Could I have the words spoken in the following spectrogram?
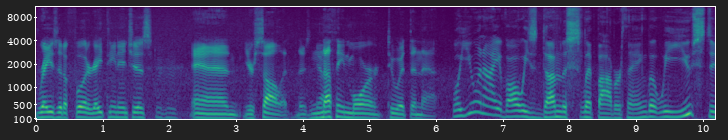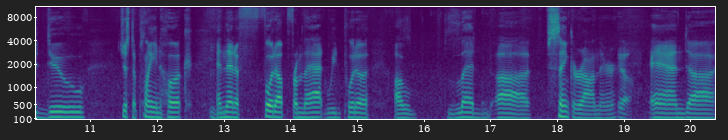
raise it a foot or 18 inches, and you're solid. There's Yeah. nothing more to it than that. Well, you and I have always done the slip bobber thing, but we used to do just a plain hook, Mm-hmm. and then a foot up from that, we'd put a a lead uh, sinker on there, Yeah. and uh,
